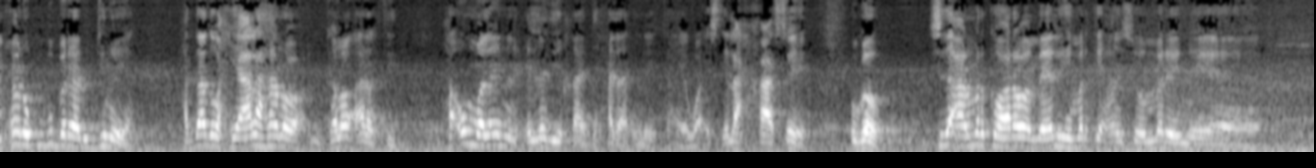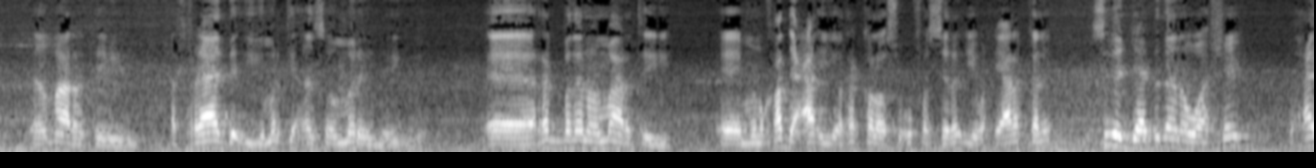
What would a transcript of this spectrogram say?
muxuuna kugu baraarujinayaa. Haddaad waxyaalahan oo kaloo aragtid ha u malaynin ciladii qaadixada inay tahay. Waa istilaax khaasee. Ogow. Sida aan marka horeba meelihii markii aan soo maraynay maaragtay afraadda iyo markii aan soo maraynay rag badan oo maaragtay munqadica iyo rag kaloo si u fasira iyo waxyaalo kale sida jaadadana waa shay. Waxaa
